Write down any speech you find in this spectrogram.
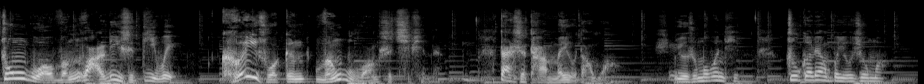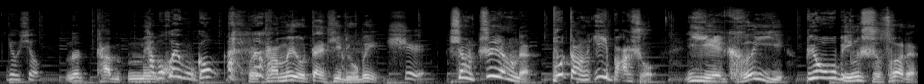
中国文化历史地位可以说跟文武王是齐平的，但是他没有当王。有什么问题？诸葛亮不优秀吗？优秀。那他没他不会武功，不是他没有代替刘备。是像这样的不当一把手也可以彪炳史册的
